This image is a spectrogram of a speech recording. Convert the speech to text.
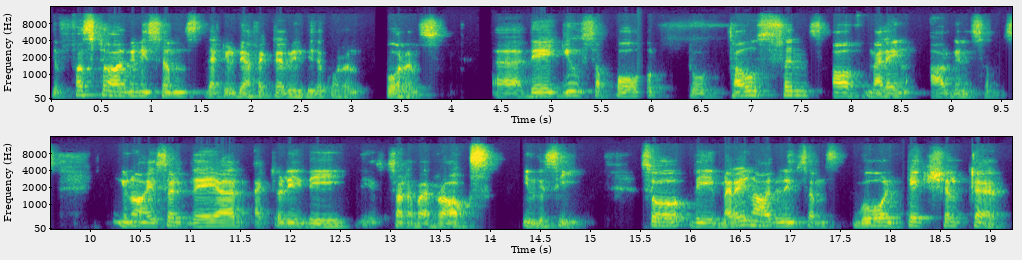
the first organisms that will be affected will be the coral, corals. Uh, they give support to thousands of marine organisms. You know, I said they are actually the, the sort of rocks in the sea. So the marine organisms go and take shelter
